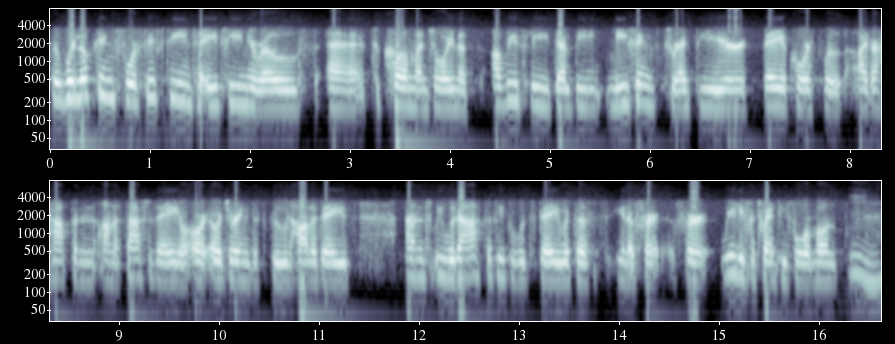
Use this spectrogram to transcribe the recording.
So we're looking for 15 to 18 year olds uh, to come and join us. Obviously, there'll be meetings throughout the year. They, of course, will either happen on a Saturday or, or, or during the school holidays. And we would ask that people would stay with us, you know, for, for really for 24 months. Mm.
